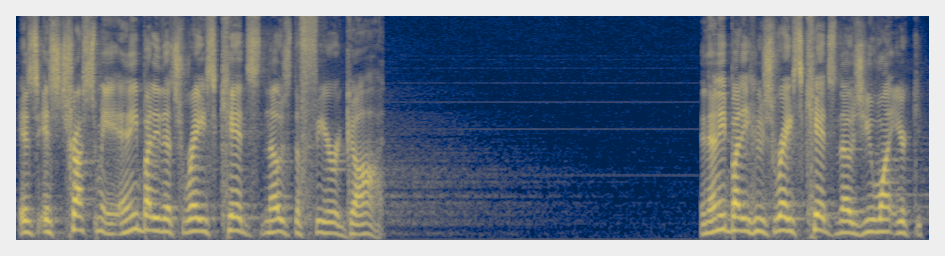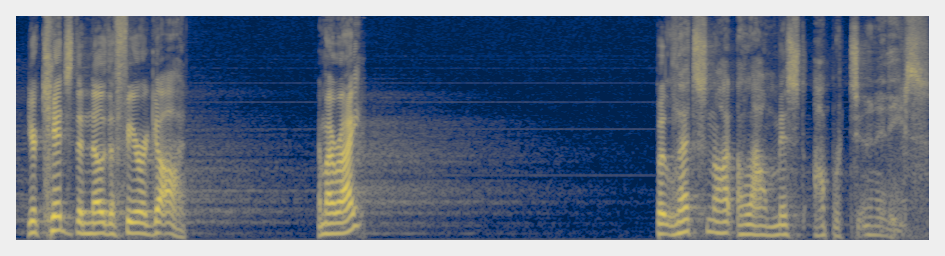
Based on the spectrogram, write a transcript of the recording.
is, is trust me, anybody that's raised kids knows the fear of God. And anybody who's raised kids knows you want your, your kids to know the fear of God. Am I right? But let's not allow missed opportunities.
